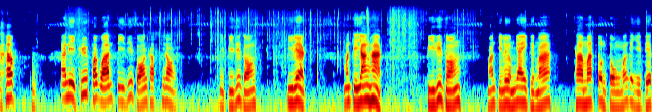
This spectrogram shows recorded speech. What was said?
ครับ อันนี้คือผักหวานปีที่สองครับพี่น้องนี่ปีที่สองปีแรก มันจะย่างหักปีที่สองมันจะเริ่มใหญ่ขึ้นมา ถ้ามัดต้นตรงมันก็จะเต็ด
